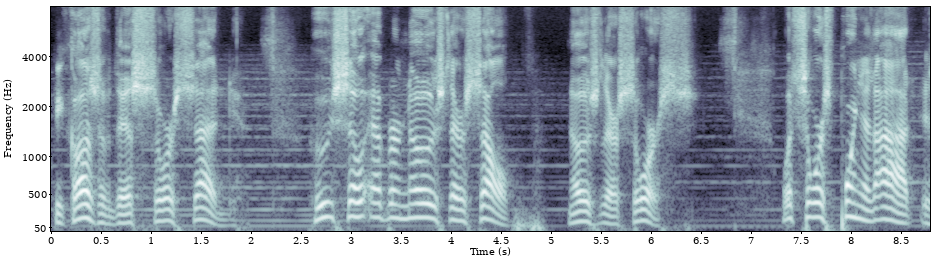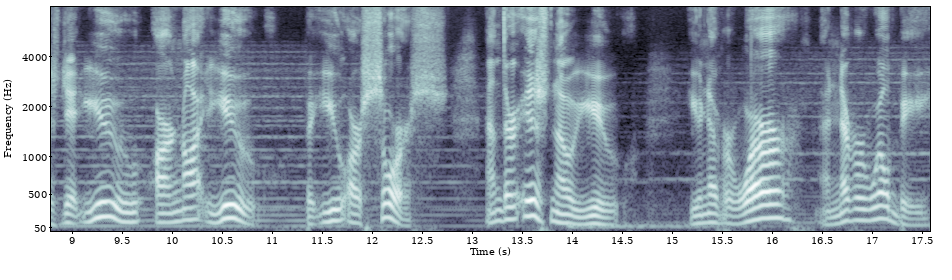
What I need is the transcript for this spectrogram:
Because of this, Source said, Whosoever knows their self knows their source. What Source pointed out is that you are not you, but you are Source, and there is no you. You never were and never will be.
